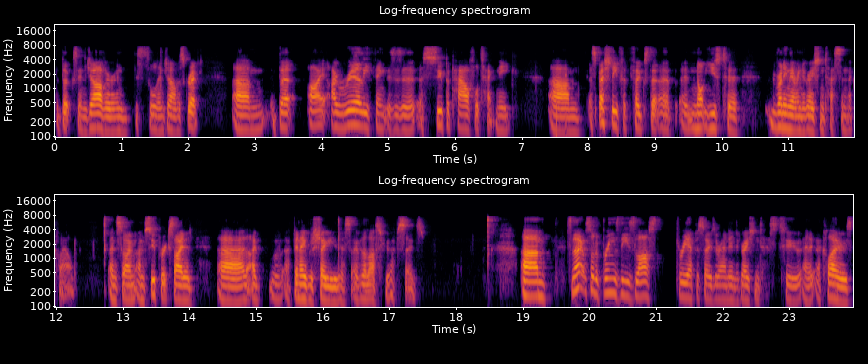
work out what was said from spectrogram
the book's in Java and this is all in JavaScript. Um, but I, I, really think this is a, a super powerful technique, um, especially for folks that are, are, not used to running their integration tests in the cloud. And so I'm, I'm super excited uh, I've, I've, been able to show you this over the last few episodes. Um, so that sort of brings these last three episodes around integration tests to a, a close.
